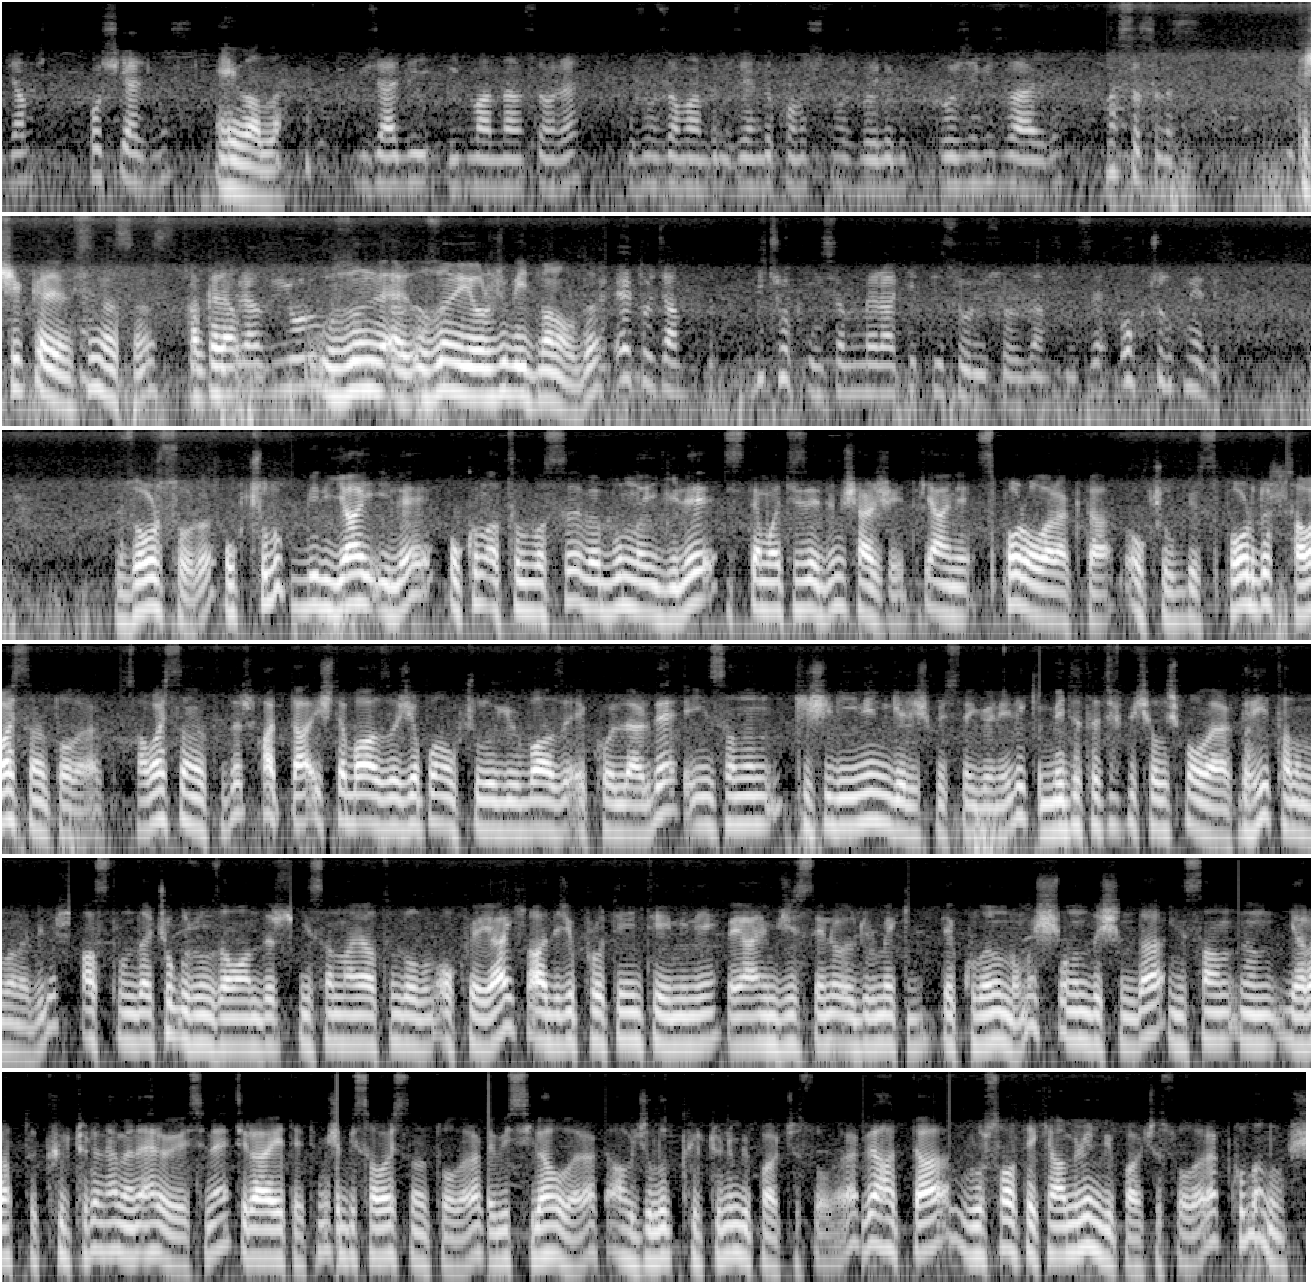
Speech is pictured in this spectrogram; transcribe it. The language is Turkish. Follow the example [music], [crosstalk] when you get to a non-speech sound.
Hocam hoş geldiniz. Eyvallah. Güzel bir idmandan sonra uzun zamandır üzerinde konuştuğumuz böyle bir projemiz vardı. Nasılsınız? Teşekkür ederim. Siz nasılsınız? Hakikaten Biraz uzun ve evet, uzun ve yorucu bir idman oldu. Evet hocam birçok insanın merak ettiği soruyu soracağım şimdi size. Okçuluk nedir? Zor soru. Okçuluk bir yay ile okun atılması ve bununla ilgili sistematize edilmiş her şeydir. Yani spor olarak da okçuluk bir spordur. Savaş sanatı olarak savaş sanatıdır. Hatta işte bazı Japon okçuluğu gibi bazı ekollerde insanın kişiliğinin gelişmesine yönelik meditatif bir çalışma olarak dahi tanımlanabilir. Aslında çok uzun zamandır insanın hayatında olan ok ve yay sadece protein temini veya hemcinslerini öldürmekte kullanılmamış. Onun dışında insanın yarattığı kültürün hemen her öğesine sirayet etmiş. Bir savaş sanatı olarak, bir silah olarak, avcılık kültürünün bir parçası olarak ve hatta ruhsal tekamülün bir parçası olarak kullanılmış.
